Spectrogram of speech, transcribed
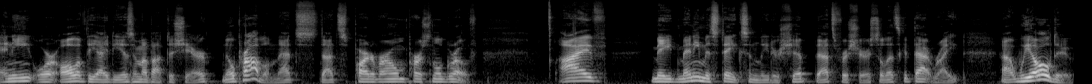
any or all of the ideas I'm about to share. No problem. That's that's part of our own personal growth. I've made many mistakes in leadership, that's for sure. So let's get that right. Uh, we all do.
